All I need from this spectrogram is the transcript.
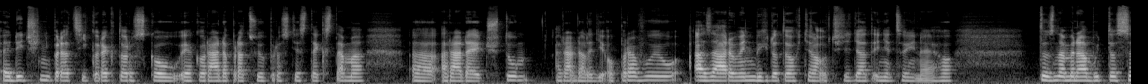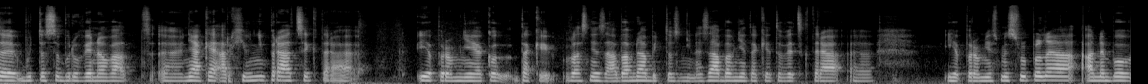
ediční prací, korektorskou, jako ráda pracuju prostě s textama uh, a ráda je čtu, ráda lidi opravuju a zároveň bych do toho chtěla určitě dělat i něco jiného. To znamená, buď to se, buď to se budu věnovat uh, nějaké archivní práci, která je pro mě jako taky vlastně zábavná, byť to zní nezábavně, tak je to věc, která uh, je pro mě smysluplná, anebo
